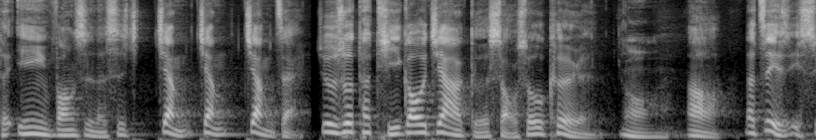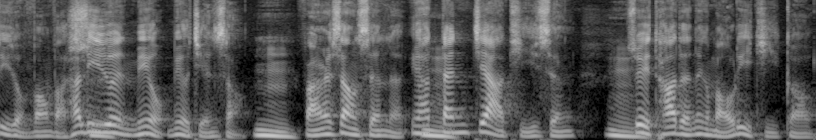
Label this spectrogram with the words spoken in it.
的因应方式呢是降降降载，就是说他提高价格，少收客人。哦啊，那这也是是一种方法，他利润没有没有减少，嗯，反而上升了，因为他单价提升，嗯所以他的那个毛利提高。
